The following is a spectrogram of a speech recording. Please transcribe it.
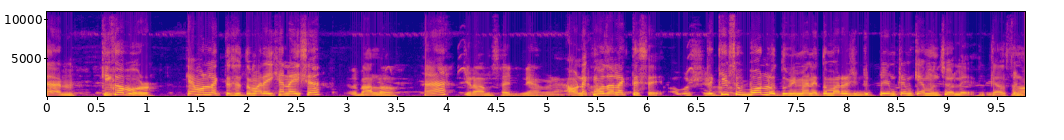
খান কি খবর? কেমন লাগতেছে? তোমার এইখানে আইসা? ভালো। হ্যাঁ? গ্রাম সাইড না অনেক মজা লাগতেছে? অবশ্যই কিছু বলো তুমি মানে তোমার প্রেম টেম কেমন চলে? গার্লফ্রেন্ড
